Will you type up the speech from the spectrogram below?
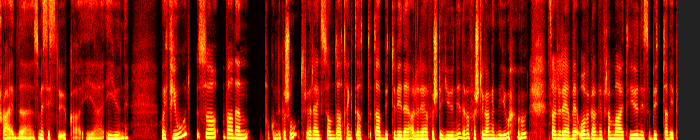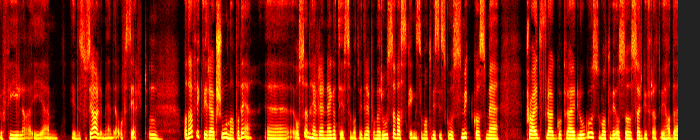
Pride, eh, som er siste uka i, eh, i, juni. Og i fjor så var den på kommunikasjon, tror jeg, som da tenkte at da bytter vi det allerede 1. juni. Det var første gangen vi gjorde Så allerede ved overgangen fra mai til juni så bytta vi profiler i, i det sosiale mediet offisielt. Mm. Og da fikk vi reaksjoner på det. Eh, også en hel del negativt, som at vi drev på med rosavasking, som at hvis vi skulle smykke oss med pride-flagg og pride-logo, så måtte vi også sørge for at vi hadde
